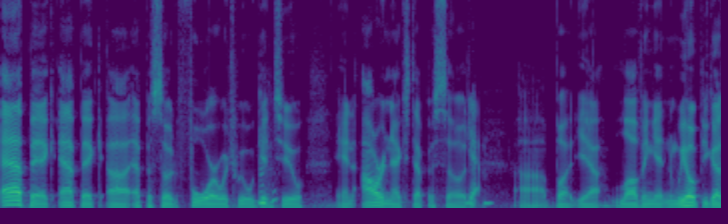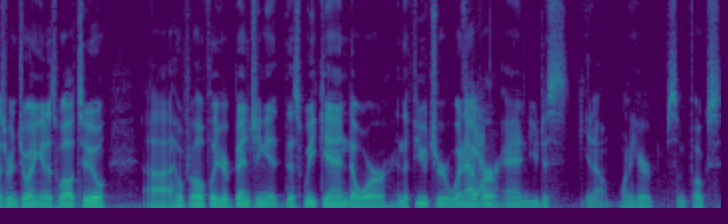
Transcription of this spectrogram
epic, epic uh, episode four, which we will get to in our next episode. Mm-hmm. Yeah. Uh, but yeah, loving it, and we hope you guys are enjoying it as well too. Uh, hopefully, hopefully you're binging it this weekend or in the future, whenever, and you just you know want to hear some folks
